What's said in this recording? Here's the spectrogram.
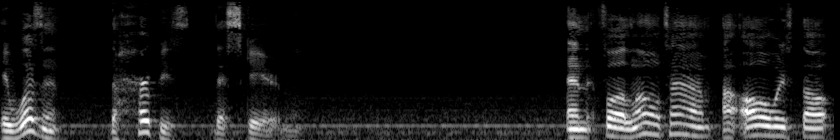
it wasn't the herpes that scared me. And for a long time, I always thought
